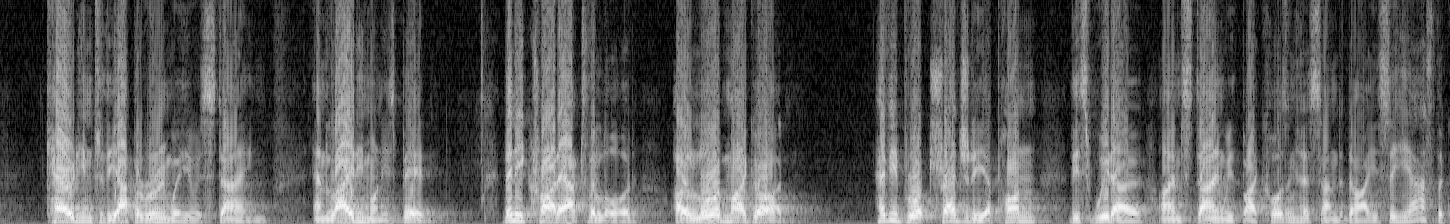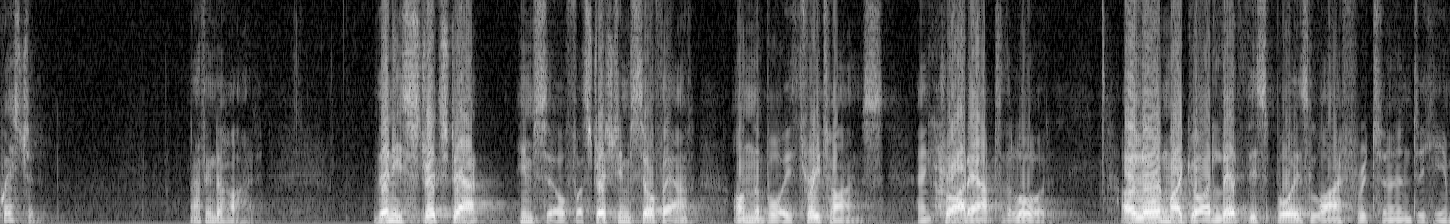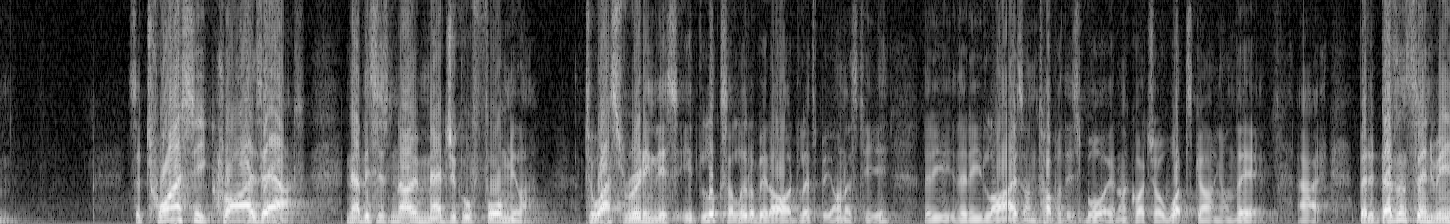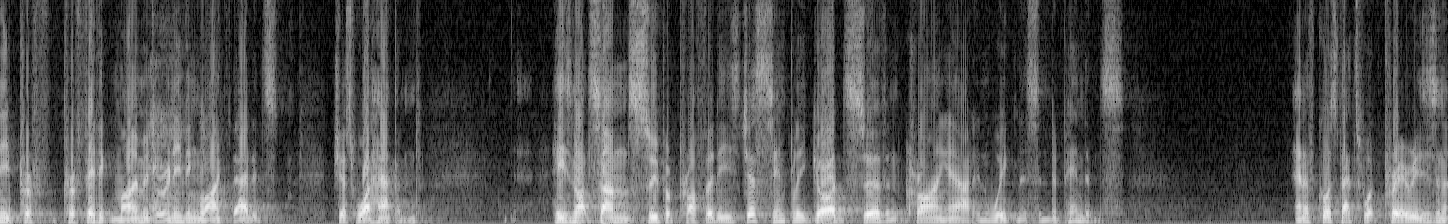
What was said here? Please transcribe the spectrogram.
carried him to the upper room where he was staying, and laid him on his bed. Then he cried out to the Lord, O Lord my God, have you brought tragedy upon this widow I am staying with by causing her son to die? You see, he asked the question. Nothing to hide. Then he stretched out himself, or stretched himself out on the boy three times and cried out to the Lord, O Lord my God, let this boy's life return to him. So twice he cries out. Now, this is no magical formula. To us reading this, it looks a little bit odd, let's be honest here, that he, that he lies on top of this boy. I'm not quite sure what's going on there. Uh, but it doesn't seem to be any prophetic moment or anything like that. It's just what happened. He's not some super prophet, he's just simply God's servant crying out in weakness and dependence. And of course, that's what prayer is, isn't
